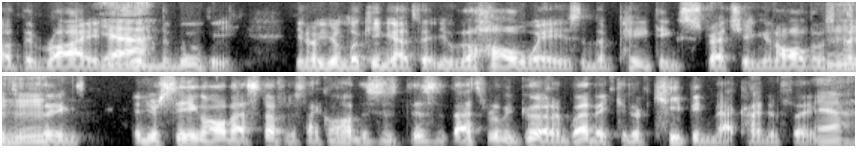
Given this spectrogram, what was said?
of the ride Yeah. in the movie. You know, you're looking at the you know, the hallways and the paintings stretching and all those kinds Mhm. of things, and you're seeing all that stuff, and it's like, oh, this is this is that's really good. I'm glad they they're keeping that kind of thing. Yeah.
